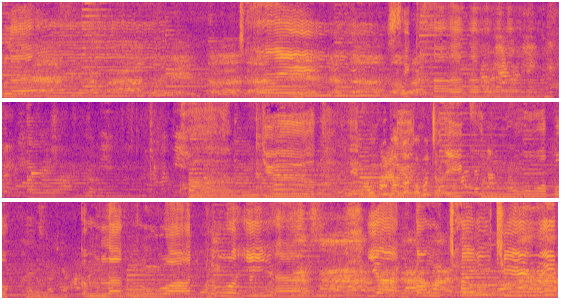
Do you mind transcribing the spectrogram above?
กลายใจสิขาด ย็นเปลี่ยนใจคนมัวบกกำลังหวาดกลัวอีหยังย่านต้องใช้ชีวิต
